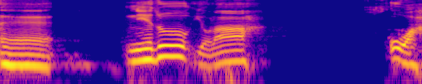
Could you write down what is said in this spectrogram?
哎，捏住，有了，哇，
